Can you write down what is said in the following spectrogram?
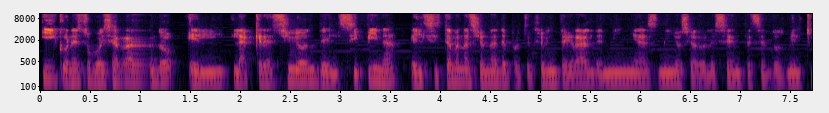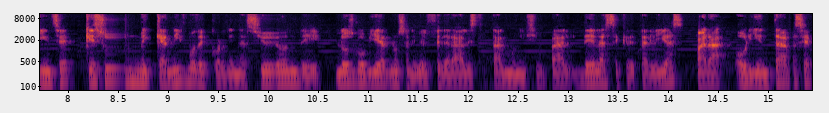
y con esto voy cerrando el, la creación del CIPINA, el Sistema Nacional de Protección Integral de Niñas, Niños y Adolescentes en 2015, que es un mecanismo de coordinación de los gobiernos a nivel federal, estatal, municipal, de las secretarías para orientarse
